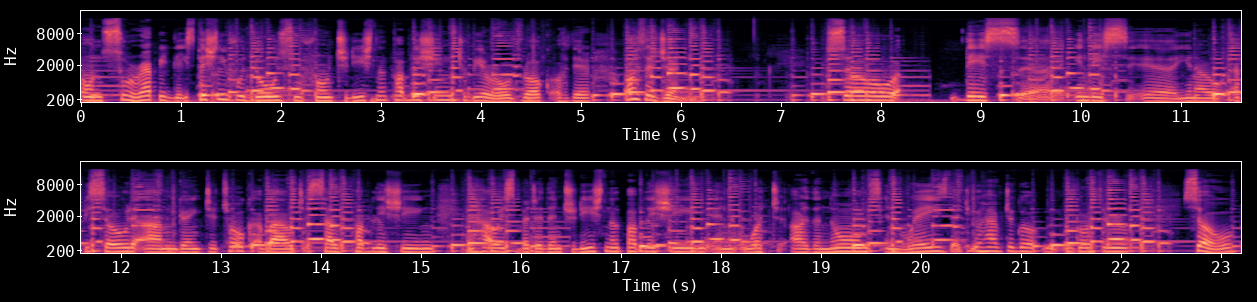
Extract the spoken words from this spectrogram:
on so rapidly especially for those who found traditional publishing to be a roadblock of their author journey. So this uh, in this uh, you know episode i'm going to talk about self-publishing and how it's better than traditional publishing and what are the norms and ways that you have to go go through. So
